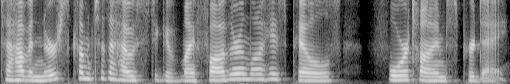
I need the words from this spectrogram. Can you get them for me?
to have a nurse come to the house to give my father in law his pills four times per day.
